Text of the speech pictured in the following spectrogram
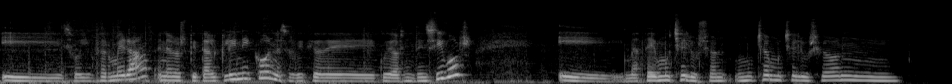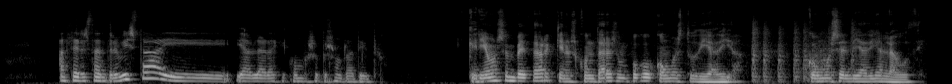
y soy enfermera en el Hospital Clínico, en el servicio de cuidados intensivos, y me hace mucha ilusión, mucha, mucha ilusión hacer esta entrevista y, y hablar aquí con vosotros un ratito. Queríamos empezar que nos contaras un poco cómo es tu día a día. ¿Cómo es el día a día en la UCI?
